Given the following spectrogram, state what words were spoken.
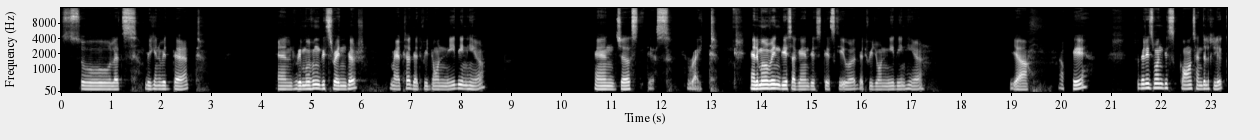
So let's begin with that. And removing this render method that we don't need in here and just this right. And removing this again this this keyword that we don't need in here. Yeah okay. So there is one this const handle click.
